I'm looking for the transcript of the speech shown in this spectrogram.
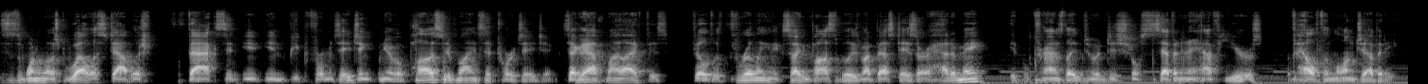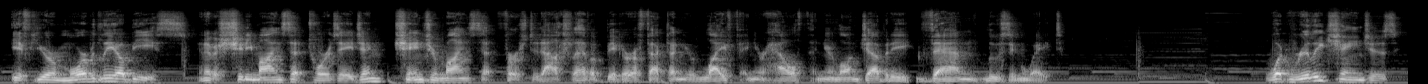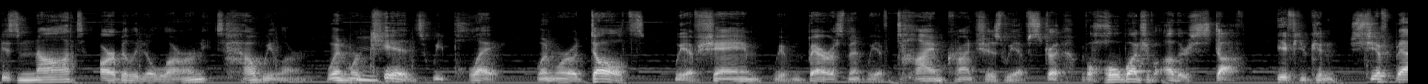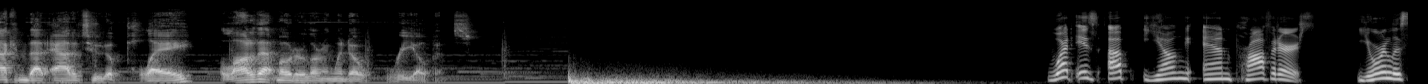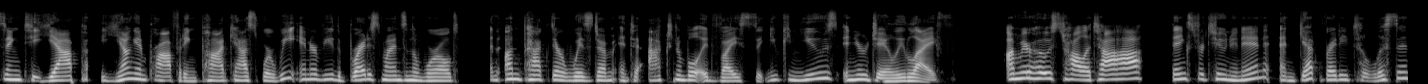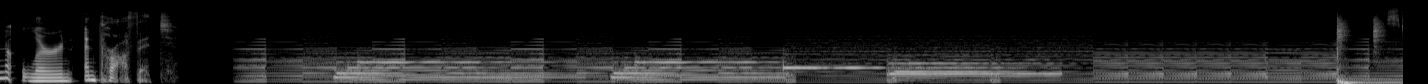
this is one of the most well established facts in, in, in peak performance aging when you have a positive mindset towards aging. Second half of my life is filled with thrilling and exciting possibilities. My best days are ahead of me. It will translate into an additional seven and a half years of health and longevity. If you're morbidly obese and have a shitty mindset towards aging, change your mindset first. It actually have a bigger effect on your life and your health and your longevity than losing weight. What really changes is not our ability to learn, it's how we learn. When we're mm. kids, we play. When we're adults, we have shame, we have embarrassment, we have time crunches, we have stress, we have a whole bunch of other stuff. If you can shift back into that attitude of play, a lot of that motor learning window reopens. What is up, young and profiters? You're listening to Yap Young and Profiting podcast, where we interview the brightest minds in the world and unpack their wisdom into actionable advice that you can use in your daily life. I'm your host, Hala Taha. Thanks for tuning in and get ready to listen, learn, and profit.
